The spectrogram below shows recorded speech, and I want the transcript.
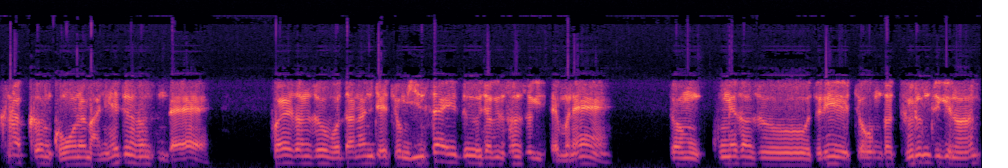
크나큰 공헌을 많이 해준 선수인데 포엘 선수보다는 이제 좀 인사이드적인 선수이기 때문에 좀 국내 선수들이 조금 더 덜 움직이는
